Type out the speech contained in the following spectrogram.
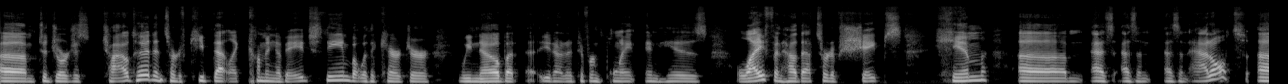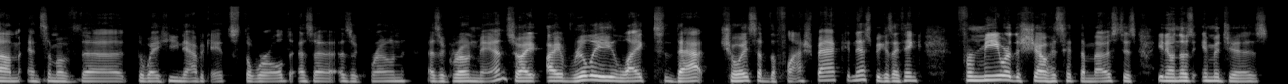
um to George's childhood and sort of keep that like coming of age theme but with a character we know but uh, you know at a different point in his life and how that sort of shapes him um as as an as an adult um and some of the the way he navigates the world as a as a grown as a grown man. So i i really liked that choice of the flashbackness because i think for me where the show has hit the most is you know in those images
